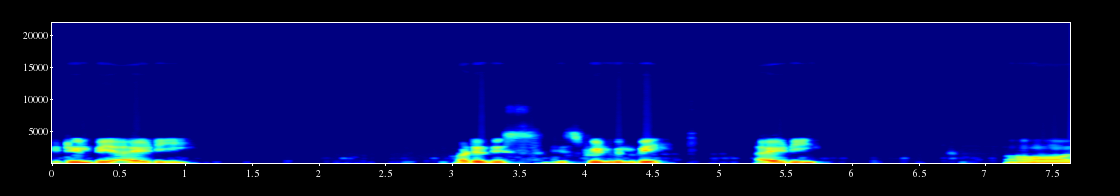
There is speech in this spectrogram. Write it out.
it will be id what is this? This field will be id uh,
